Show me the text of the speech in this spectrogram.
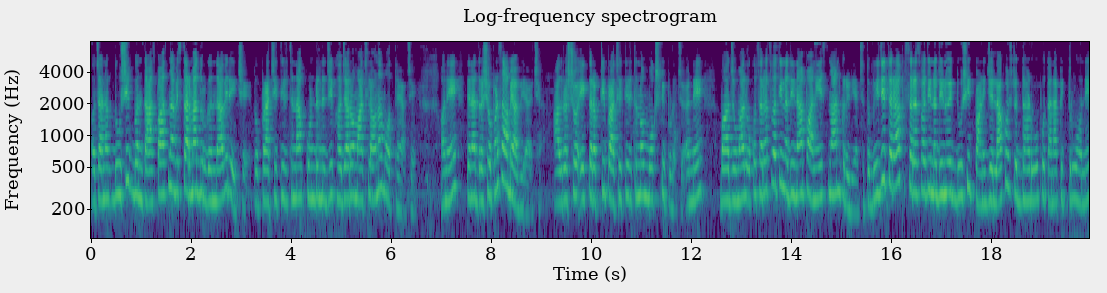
અચાનક દૂષિત બનતા આસપાસના વિસ્તારમાં દુર્ગંધ આવી રહી છે. તો પ્રાચી તીર્થના કુંડ નજીક હજારો માછલાઓના મોત થયા છે અને તેના દ્રશ્યો પણ સામે આવી રહ્યા છે. આ દ્રશ્યો એક તરફથી પ્રાચી તીર્થનો મોક્ષ પીપળો છે અને બાજુમાં લોકો સરસ્વતી નદીના પાણીએ સ્નાન કરી રહ્યા છે. તો બીજી તરફ સરસ્વતી નદીનું એક દૂષિત પાણી, જે લાખો શ્રદ્ધાળુઓ પોતાના પિતૃઓને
